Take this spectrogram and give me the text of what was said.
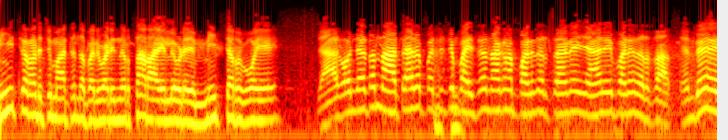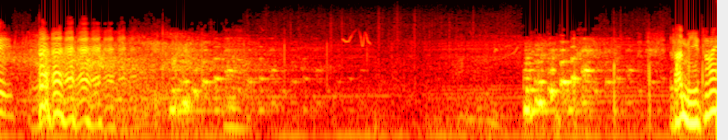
മീറ്റർ അടിച്ചു മാറ്റുന്ന പരിപാടി നിർത്താറായല്ലോ മീറ്റർ പോയേ. രാഘവൻ ചേട്ടൻ നാട്ടുകാരെ പറ്റിച്ച് പൈസ ഉണ്ടാക്കണ പണി നിർത്താനേ ഞാൻ ഈ പണി നിർത്താം. എന്തേ? എടാ മീറ്ററേ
